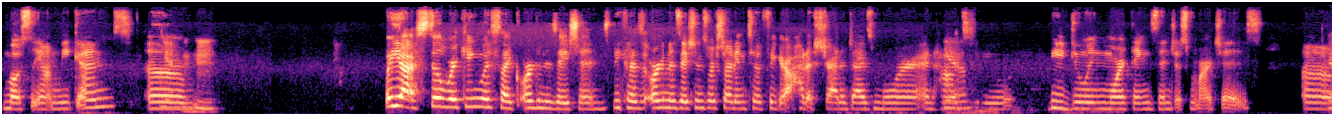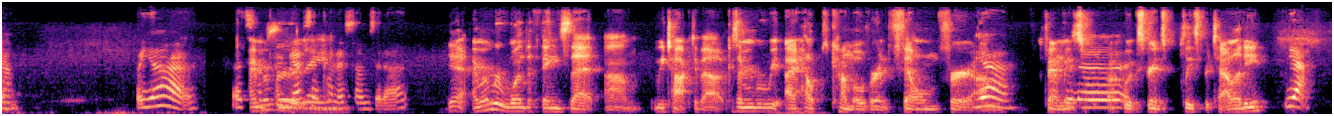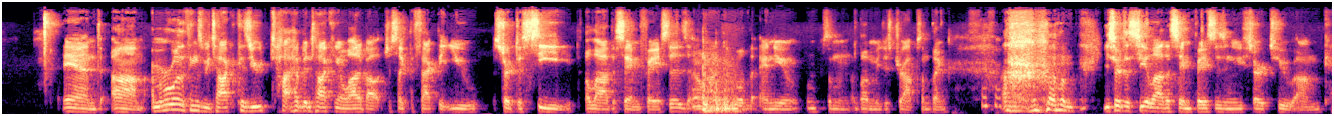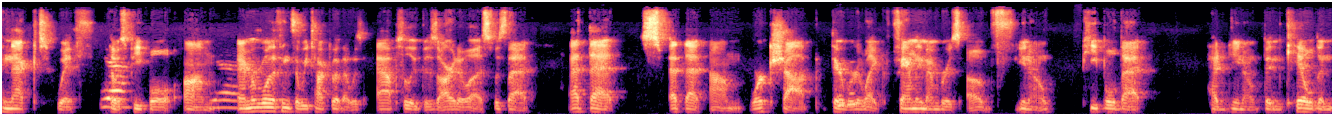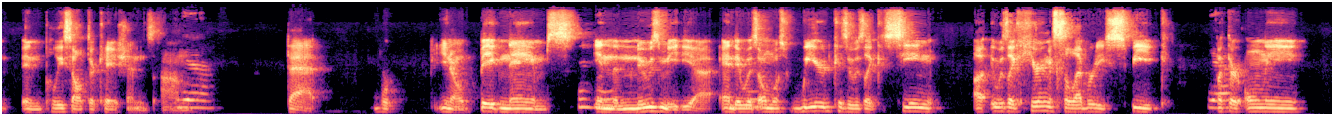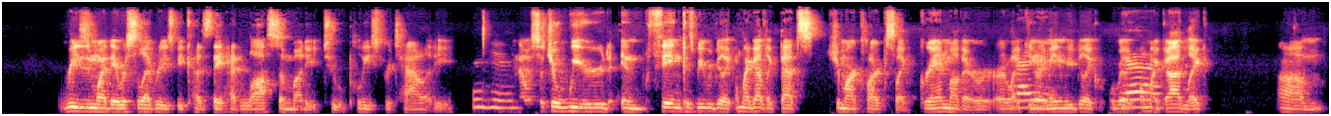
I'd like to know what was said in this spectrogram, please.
mostly on weekends. Um, Yeah. Mhm. But yeah, still working with like organizations because organizations were starting to figure out how to strategize more and how Yeah. to be doing more things than just marches. Um, Yeah. But yeah, that's I I, guess that kind of sums it up. Yeah, I remember one of the things that um, we talked about because I remember we, I helped come over and film for um, yeah, families the- who experience police brutality. yeah, And um, I remember one of the things we talked because you ta- have been talking a lot about just like the fact that you start to see a lot of the same faces, and a lot of people, and you, someone above me just dropped something. um, you start to see a lot of the same faces, and you start to um, connect with Yeah. those people. Um, Yeah. I remember one of the things that we talked about that was absolutely bizarre to us was that at that at that um, workshop, there were like family members of you know people that had you know been killed in in police altercations um, yeah. that were you know big names in the news media, and it was Mhm. almost weird because it was like seeing uh, it was like hearing a celebrity speak, Yeah. but their only reason why they were celebrities because they had lost somebody to police brutality Mhm. and that was such a weird and thing because we would be like, oh my god, like that's Jamar Clark's like grandmother or, or like you know what I Right. mean. We'd be like, we'd be like, oh my god, like, um.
